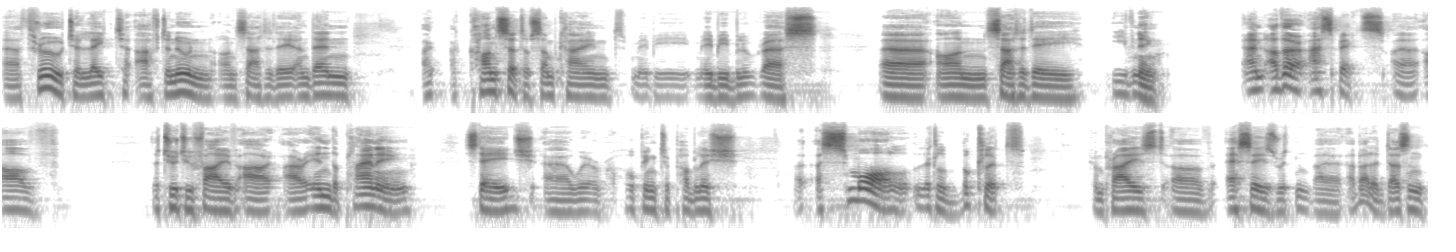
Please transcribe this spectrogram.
uh, through to late afternoon on Saturday, and then a, a concert of some kind, maybe maybe bluegrass uh, on Saturday evening, and other aspects uh, of the two two five are are in the planning stage. Uh, we're hoping to publish a, a small little booklet comprised of essays written by about a dozen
